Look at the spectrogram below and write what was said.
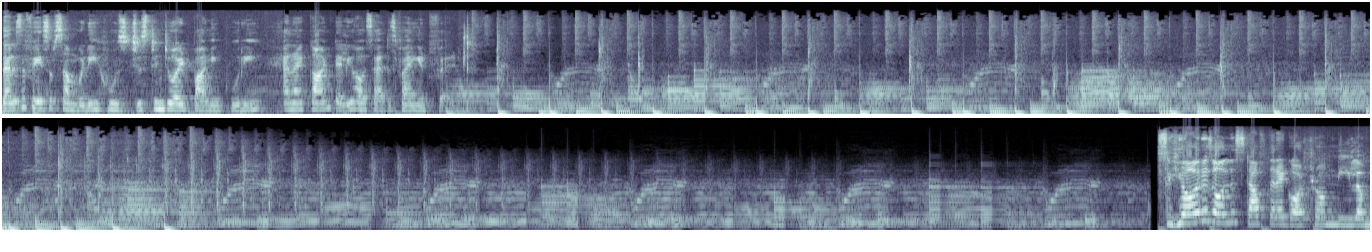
That is the face of somebody who's just enjoyed Pani Puri and I can't tell you how satisfying it felt. Stuff that I got from Neelam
